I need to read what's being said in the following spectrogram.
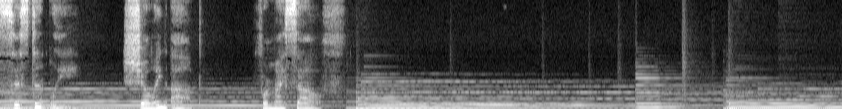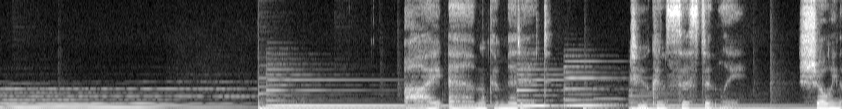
Consistently showing up for myself. I am committed to consistently showing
